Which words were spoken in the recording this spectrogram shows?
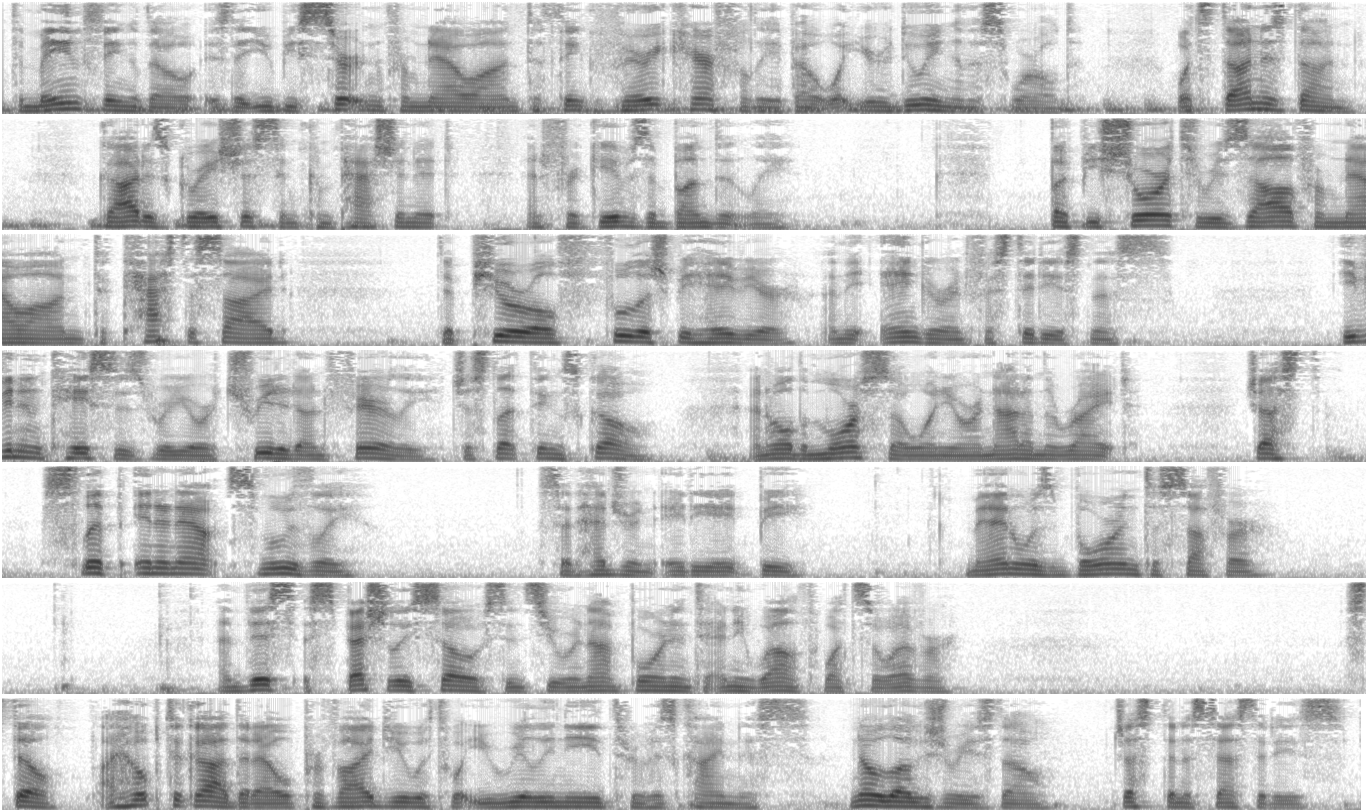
The main thing, though, is that you be certain from now on to think very carefully about what you are doing in this world. What's done is done. God is gracious and compassionate and forgives abundantly. But be sure to resolve from now on to cast aside the puerile, foolish behavior and the anger and fastidiousness. Even in cases where you are treated unfairly, just let things go, and all the more so when you are not in the right. Just slip in and out smoothly. Sanhedrin 88b. Man was born to suffer, and this especially so since you were not born into any wealth whatsoever. Still, I hope to God that I will provide you with what you really need through His kindness. No luxuries, though, just the necessities.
